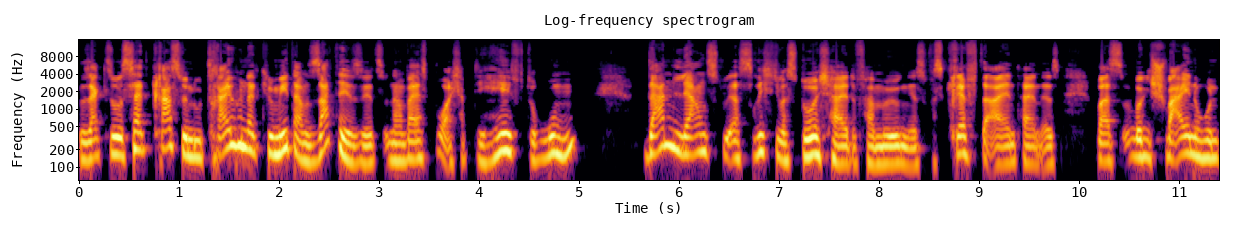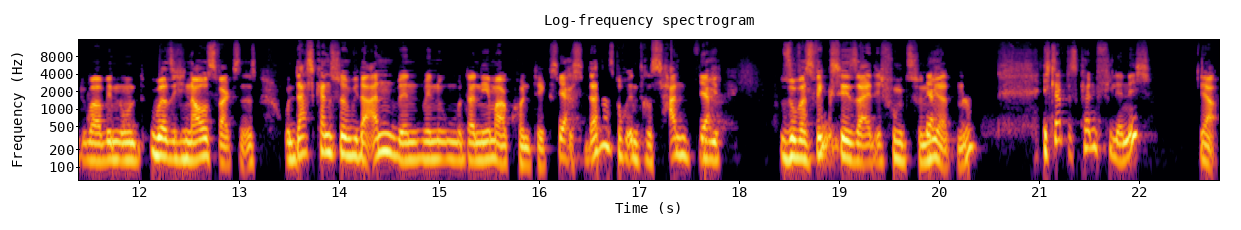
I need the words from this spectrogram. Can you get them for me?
der sagt so, es ist halt krass, wenn du 300 Kilometer am Sattel sitzt und dann weißt, boah, ich habe die Hälfte rum dann lernst du erst richtig, was Durchhaltevermögen ist, was Kräfte einteilen ist, was wirklich Schweinehund überwinden und über sich hinauswachsen ist. Und das kannst du dann wieder anwenden, wenn du im Unternehmerkontext ja. bist. Das ist doch interessant, wie ja. sowas wechselseitig funktioniert. Ja. Ne? Ich glaube, das können viele nicht. Ja.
